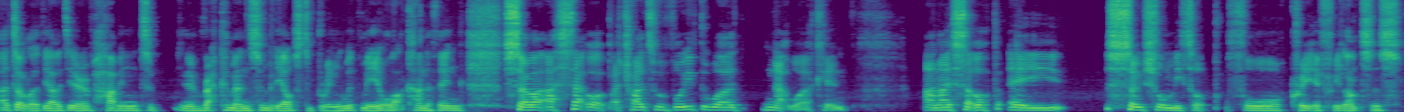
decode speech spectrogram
I don't like the idea of having to, you know, recommend somebody else to bring with me, all that kind of thing. So I, I set up, I tried to avoid the word networking and I set up a social meetup for creative freelancers.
